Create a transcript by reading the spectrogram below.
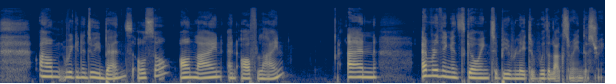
um, we're gonna do events also, online and offline. And everything is going to be related with the luxury industry.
